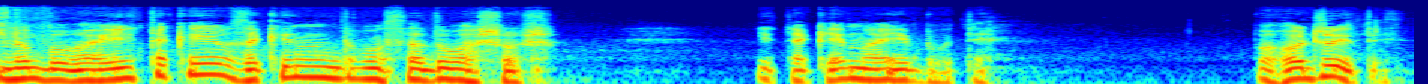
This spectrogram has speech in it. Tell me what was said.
Ну, буває і таке в закинутому саду, а що ж? І таке має бути. Погоджуєтесь?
